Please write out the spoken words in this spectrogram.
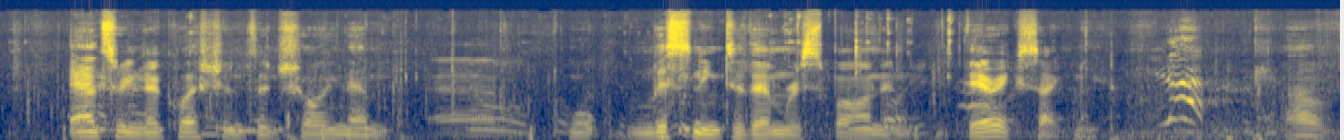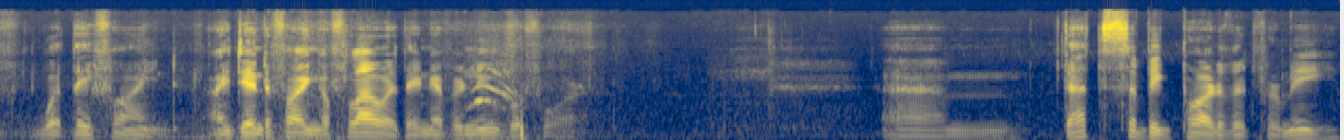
answering their questions and showing them, well, listening to them respond and their excitement of what they find, identifying a flower they never knew before. Um, that's a big part of it for me.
